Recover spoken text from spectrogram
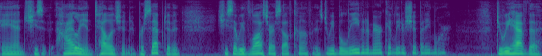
And she's highly intelligent and perceptive. And she said, We've lost our self confidence. Do we believe in American leadership anymore? Do we have the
